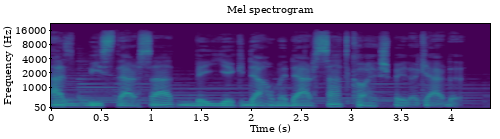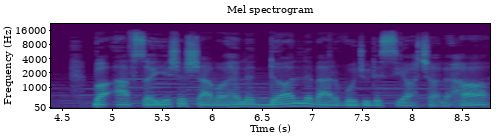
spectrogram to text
از 20 درصد به یک دهم درصد کاهش پیدا کرده. با افزایش شواهل دال بر وجود سیاه چاله ها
